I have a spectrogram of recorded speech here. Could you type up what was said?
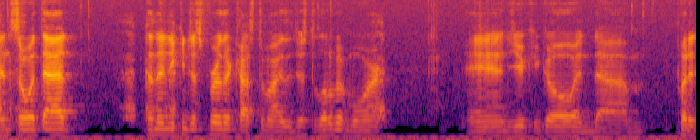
And so with that, and then you can just further customize it just a little bit more. And you could go and um, put it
